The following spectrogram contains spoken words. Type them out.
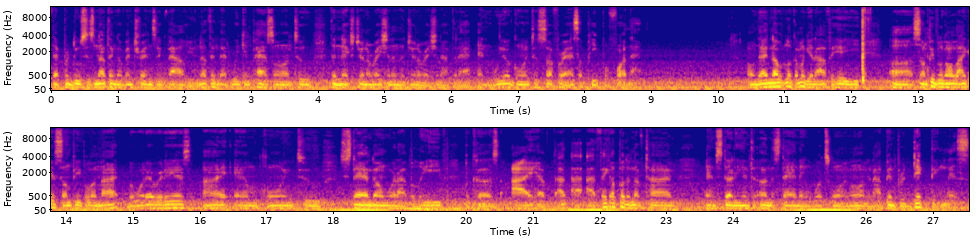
that produces nothing of intrinsic value, nothing that we can pass on to the next generation and the generation after that. And we are going to suffer as a people for that. On that note, look, I'm to get out of here. Uh, some people are to like it, some people are not. But whatever it is, I am going to stand on what I believe because I have, I, I, I think I put enough time and study into understanding what's going on. And I've been predicting this.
